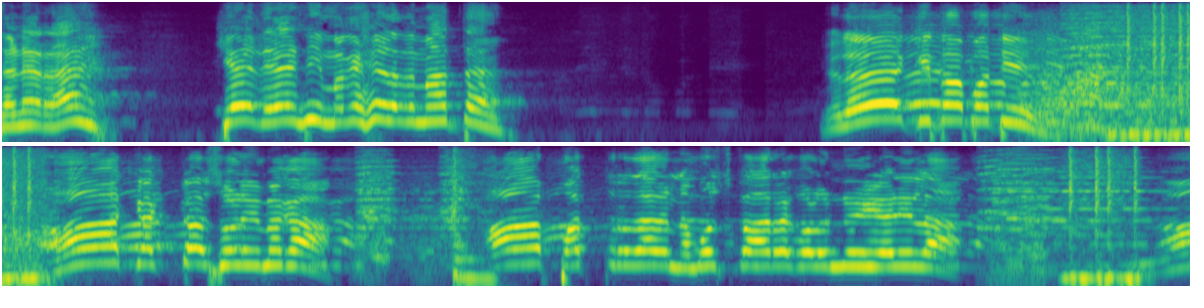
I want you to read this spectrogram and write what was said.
ದಣ್ಯರ ಕೇಳಿದ್ರೆ ನೀ ಮಗ ಹೇಳದ ಮಾತ? ಎಲೇ ಕಿತಾಪತಿ. ಆ ಕೆಟ್ಟ ಸುಳಿ ಮಗ ಆ ಪತ್ರದಾಗ ನಮಸ್ಕಾರಗಳನ್ನು ಹೇಳಿಲ್ಲ. ನಾ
